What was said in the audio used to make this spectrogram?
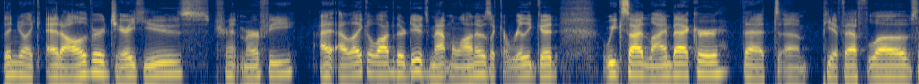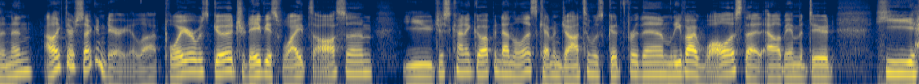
Then you're like Ed Oliver, Jerry Hughes, Trent Murphy. I, I like a lot of their dudes. Matt Milano is like a really good weak side linebacker that um, PFF loves. And then I like their secondary a lot. Poyer was good. Tre'Davious White's awesome. You just kind of go up and down the list. Kevin Johnson was good for them. Levi Wallace, that Alabama dude, he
